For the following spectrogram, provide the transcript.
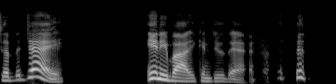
to the day. Anybody can do that.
